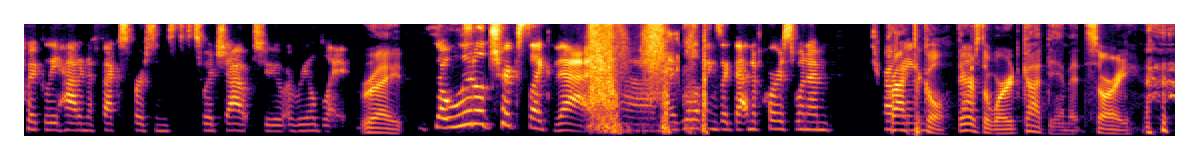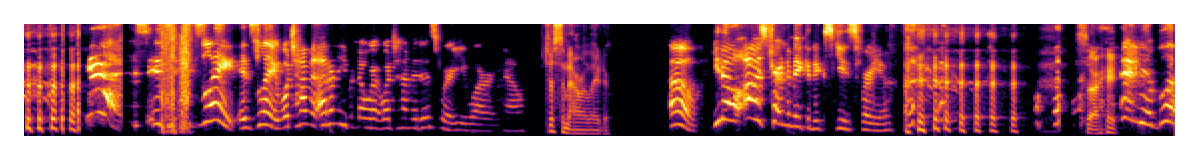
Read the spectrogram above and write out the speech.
quickly had an effects person switch out to a real blade. Right. So little tricks like that, um, like little things like that. And of course, when I'm Practical. There's the word. God damn it. Sorry. yeah, it's, it's it's late. It's late. What time? I don't even know where, what time it is where you are right now. Just an hour later. Oh, you know, I was trying to make an excuse for you. Sorry. and you blew.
